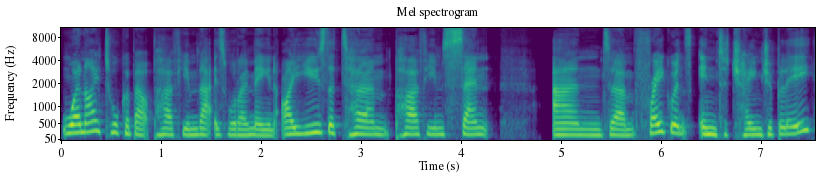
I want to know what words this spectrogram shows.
when I talk about perfume, that is what I mean. I use the term perfume scent and um, fragrance interchangeably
